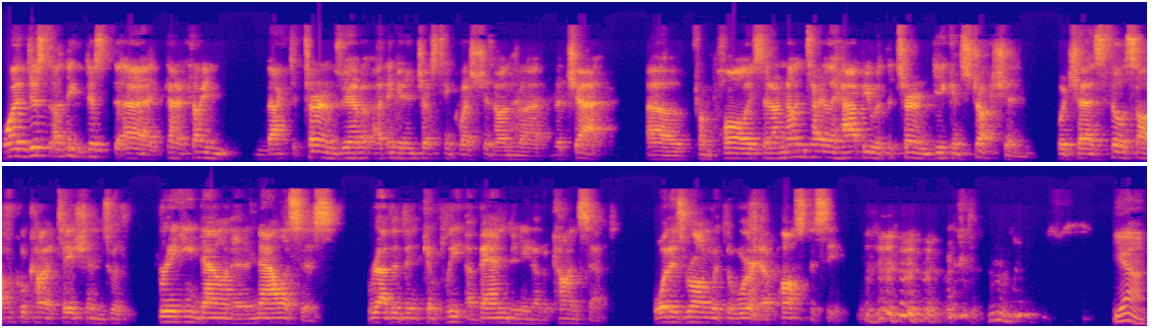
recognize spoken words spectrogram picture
Well, just I think just uh, kind of coming back to terms, we have I think an interesting question on uh, the chat uh, from Paul. He said, "I'm not entirely happy with the term deconstruction, which has philosophical connotations with breaking down and analysis rather than complete abandoning of a concept. What is wrong with the word apostasy?" Yeah,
